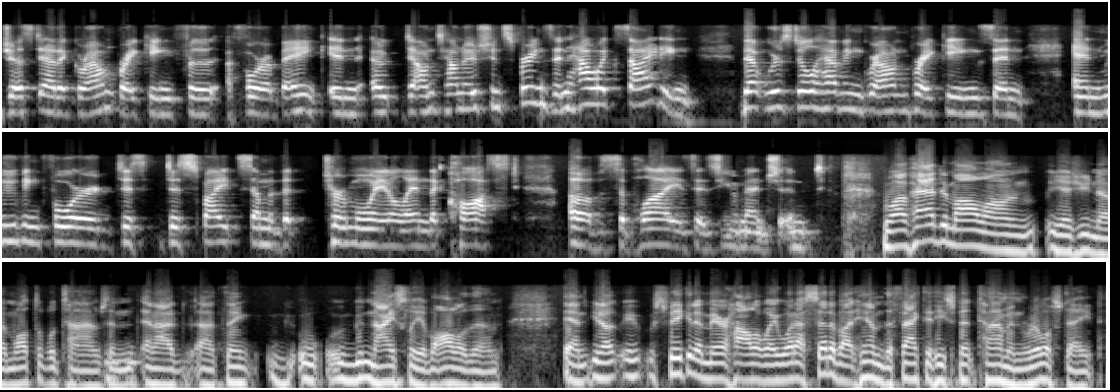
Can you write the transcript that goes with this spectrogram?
just at a groundbreaking for, for a bank in uh, downtown Ocean Springs, and how exciting that we're still having groundbreakings and, and moving forward just despite some of the turmoil and the cost of supplies, as you mentioned. Well, I've had them all on, as you know, multiple times, and, and I, I think nicely of all of them. And, you know, speaking of Mayor Holloway, what I said about him, the fact that he spent time in real estate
